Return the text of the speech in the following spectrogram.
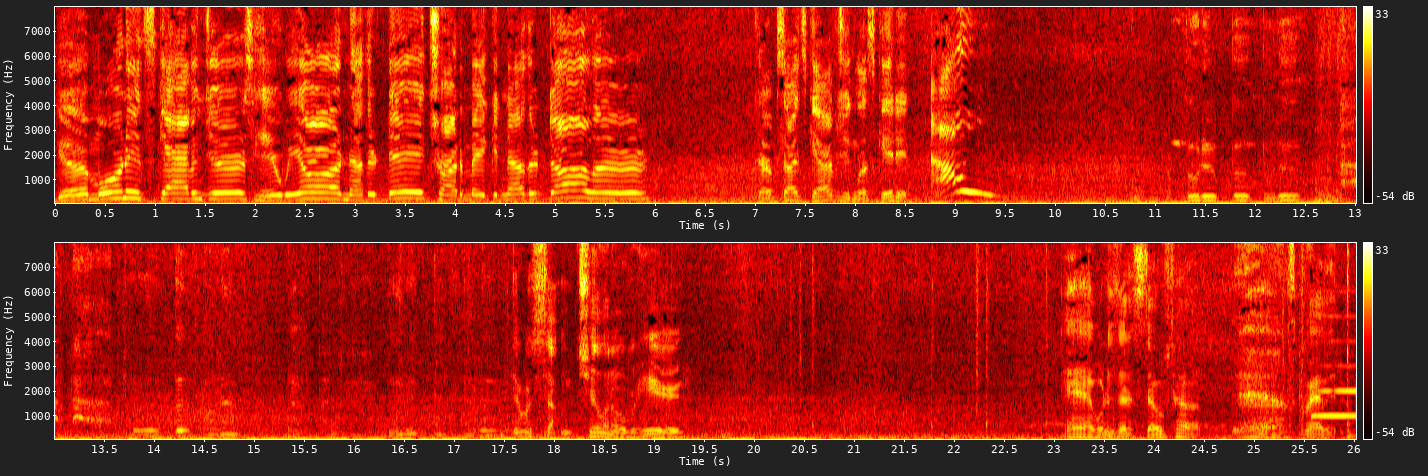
Good morning, scavengers. Here we are, another day, trying to make another dollar. Curbside scavenging, let's get it. Ow! There was something chilling over here. Yeah, what is that, a stovetop? Yeah, let's grab it.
